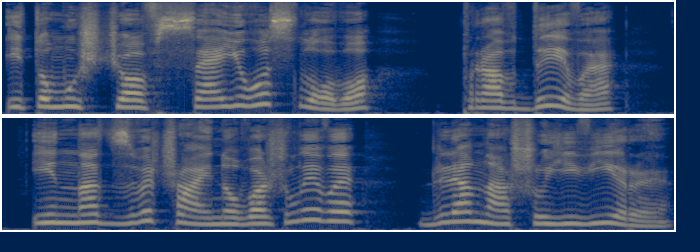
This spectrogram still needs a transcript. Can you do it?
і тому що все Його Слово правдиве і надзвичайно важливе для нашої віри.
